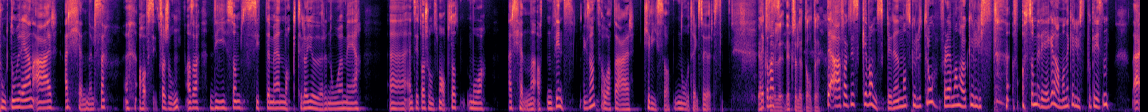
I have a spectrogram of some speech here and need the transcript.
punkt nummer én er erkjennelse av situasjonen. Altså de som sitter med en makt til å gjøre noe med en situasjon som har oppstått, må erkjenne at den fins, og at det er krise og at noe trengs å gjøres. Det er, ikke man det er ikke så lett alltid. det er faktisk vanskeligere enn man skulle tro, for man har jo ikke lyst Som regel har man ikke lyst på krisen. Nei,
